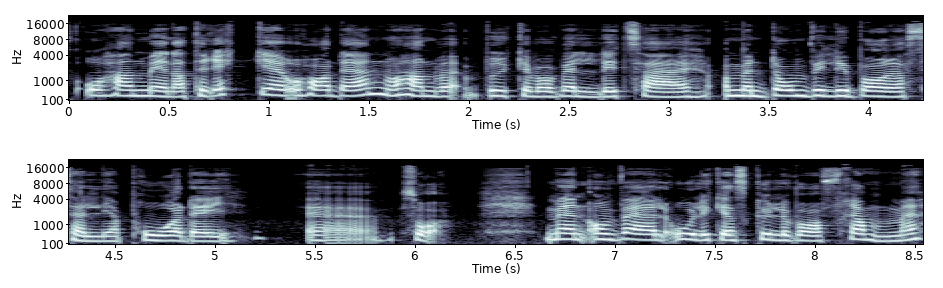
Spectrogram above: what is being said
Och han menar att det räcker att ha den och han brukar vara väldigt så här, ja men de vill ju bara sälja på dig. Eh, så. Men om väl olyckan skulle vara framme,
